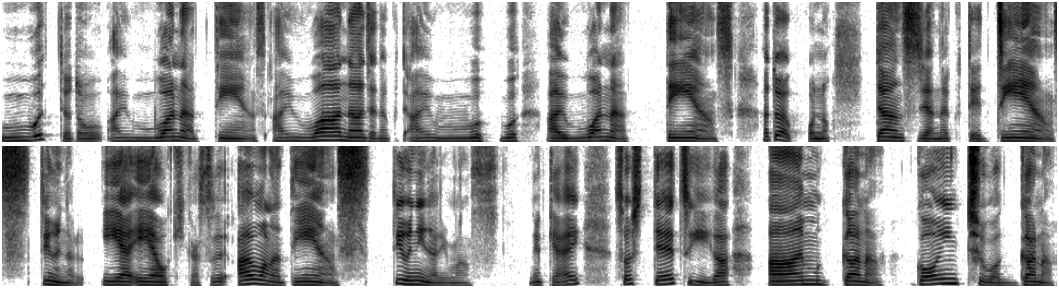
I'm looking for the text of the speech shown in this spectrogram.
うって音を I wanna dance. I wanna じゃなくて I w w I wanna dance. あとはこのダンスじゃなくて dance っていう風になる。イヤイヤを聞かす。I wanna dance っていう風になります。Okay? そして次が I'm gonna going to は gonna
